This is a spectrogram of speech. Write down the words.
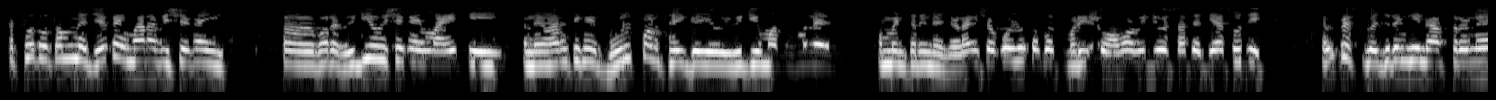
અથવા તો તમને જે કંઈ મારા વિશે કંઈ મારા વીડિયો વિશે કંઈ માહિતી અને મારાથી કંઈ ભૂલ પણ થઈ ગઈ હોય વિડીયોમાં તો મને કમેન્ટ કરીને જણાવી શકો છો. તો બસ મળીશું આવા વીડિયો સાથે. ત્યાં સુધી કલ્પેશ બજરંગીના અક્ષરને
